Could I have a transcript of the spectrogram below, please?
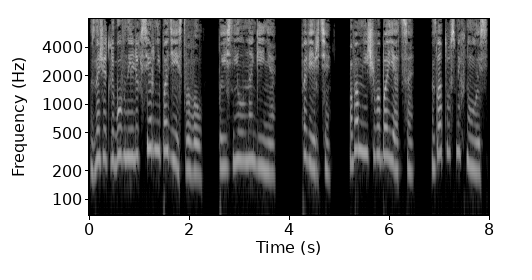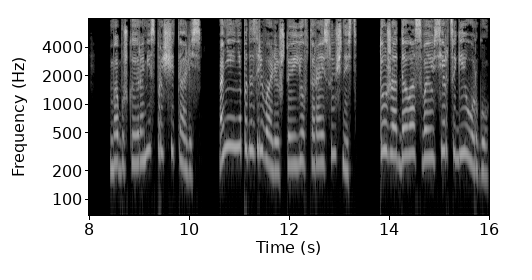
Значит, любовный эликсир не подействовал, пояснила Нагиня. Поверьте, вам нечего бояться. Злата усмехнулась. Бабушка и Рамис просчитались. Они и не подозревали, что ее вторая сущность тоже отдала свое сердце Георгу,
